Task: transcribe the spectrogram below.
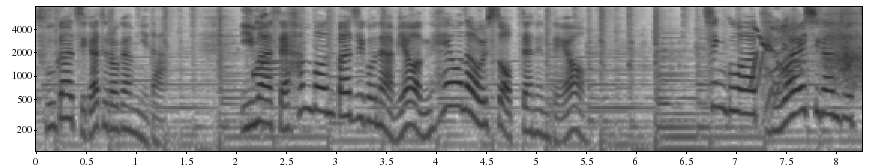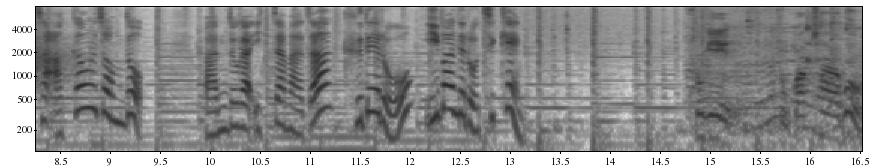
두 가지가 들어갑니다. 이 맛에 한 번 빠지고 나면 헤어나올 수 없다는데요. 친구와 대화할 시간조차 아까울 정도 만두가 익자마자 그대로 입안으로 직행. 속이 좀 꽉 차고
